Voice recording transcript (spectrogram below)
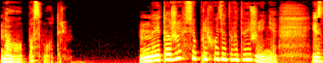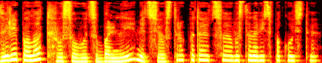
Но посмотрим. На этаже все приходит в движение. Из дверей палат высовываются больные, медсестры пытаются восстановить спокойствие,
